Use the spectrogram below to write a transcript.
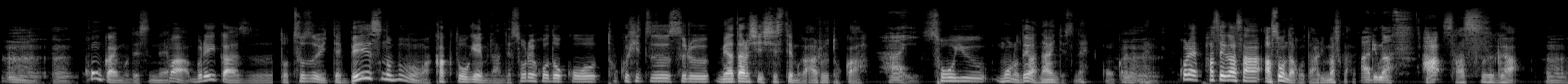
うん。うん。今回もですね、まあ、ブレイカーズと続いて、ベースの部分は格闘ゲームなんで、それほどこう、特筆する目新しいシステムがあるとか、はい。そういうものではないんですね、今回はね。うんこれ、長谷川さん遊んだことありますかね？あります。あ、さすが。うん。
